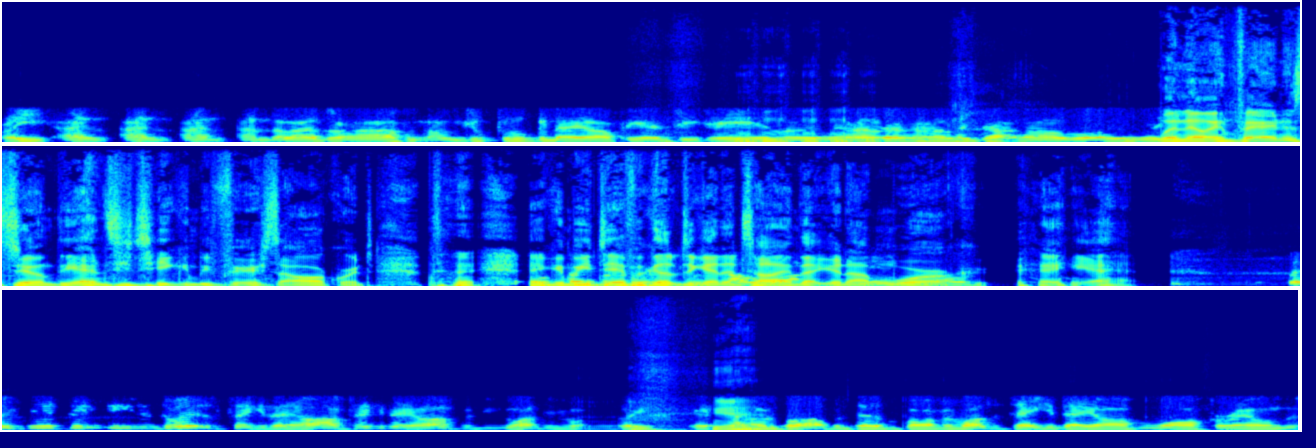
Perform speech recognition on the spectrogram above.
Right, and and and, and the lads were laughing. Oh, you took the fucking day off the NCT, and like, "Ah," like that. And all, I was like, Well, now, in fairness to him, the NCT can be fierce awkward. it can be difficult to get a time that you're not in work. yeah. like he, he- he's entitled to take a day off. Take a day off if you want. to. Like, Yeah. and I've often said it before. If I want to take a day off and walk around the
